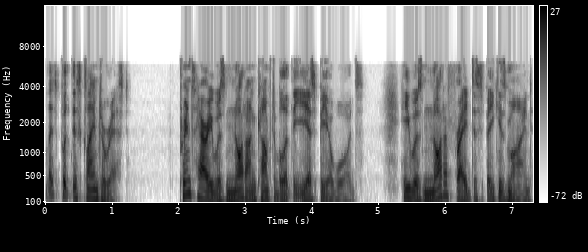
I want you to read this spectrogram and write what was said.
let's put this claim to rest. Prince Harry was not uncomfortable at the ESPY Awards. He was not afraid to speak his mind,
